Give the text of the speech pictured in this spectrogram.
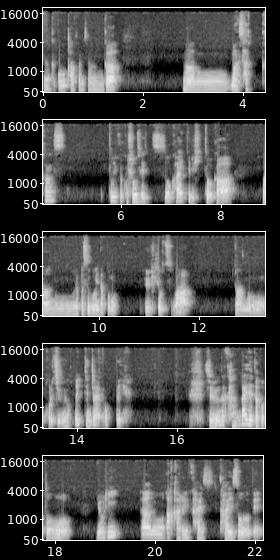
なんかこの川上さんが、あの、まあ、作家というか、小説を書いてる人が、あの、やっぱすごいなと思う一つは、あの、これ自分のこと言ってんじゃないのっていう。自分が考えてたことを、より、あの、明るい解像度で、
